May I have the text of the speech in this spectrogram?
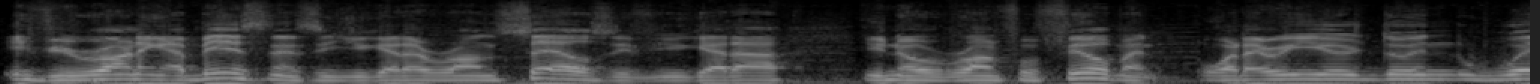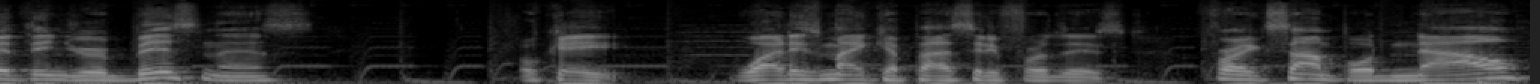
if you're running a business if you gotta run sales if you gotta you know run fulfillment whatever you're doing within your business okay what is my capacity for this? For example now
